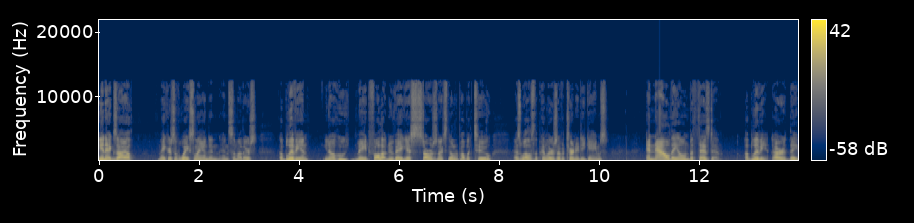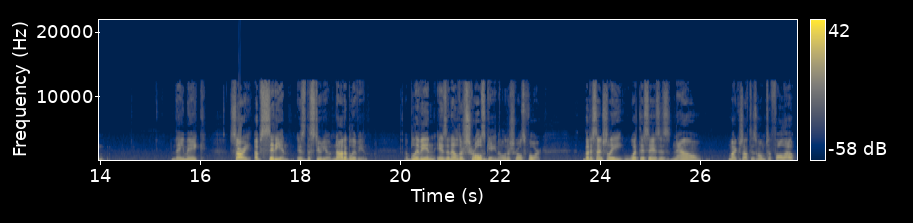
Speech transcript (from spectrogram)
inXile, makers of Wasteland and, and some others. Oblivion, you know, who made Fallout New Vegas, Star Wars Knights of the Old Republic 2, as well as the Pillars of Eternity games. And now they own Bethesda, Oblivion, or they they make. Sorry, Obsidian is the studio, not Oblivion. Oblivion is an Elder Scrolls game, Elder Scrolls 4. But essentially, what this is is now Microsoft is home to Fallout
